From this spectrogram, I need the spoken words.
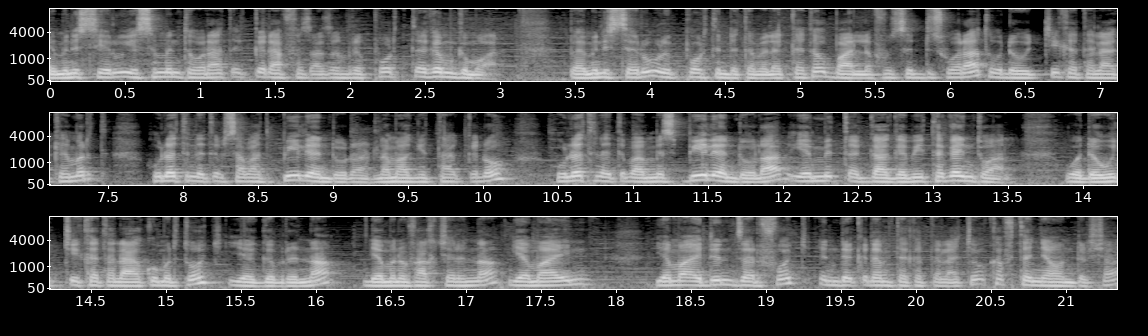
የሚኒስቴሩ የ8ምንት ወራት እቅድ አፈጻፀም ሪፖርት ተገምግመል በሚኒስቴሩ ሪፖርት እንደተመለከተው ባለፉት 6 ወራት ወደ ውጭ ከተላከ ምርት 27 ቢሊየንዶ ለማግኘት ታቅዶ 25 ቢሊየንዶ የሚጠጋ ገቢ ተገኝተዋል ወደ ውጭ ከተላኩ ምርቶች የግብርና የመኑፋክቸርና የማይድን ዘርፎች እንደ ቅደም ተከተላቸው ከፍተኛውን ድርሻ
